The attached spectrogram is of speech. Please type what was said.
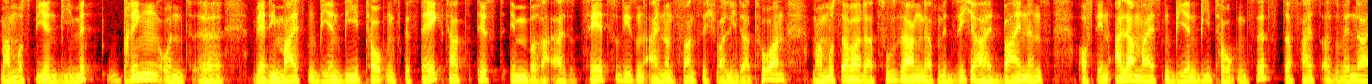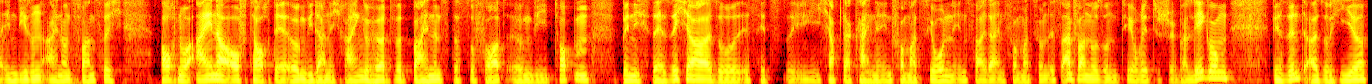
man muss BNB mitbringen und äh, wer die meisten BNB-Tokens gestaked hat, ist im Bereich, also zählt zu diesen 21 Validatoren. Man muss aber dazu sagen, dass mit Sicherheit Binance auf den allermeisten BNB-Tokens sitzt. Das heißt also, wenn da in diesen 21 auch nur einer auftaucht, der irgendwie da nicht reingehört, wird Binance das sofort irgendwie toppen. Bin ich sehr sicher. Also ist jetzt, ich habe da keine Informationen, Insider-Informationen, ist einfach nur so eine theoretische Überlegung. Wir sind also hier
